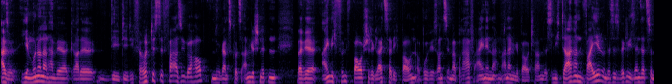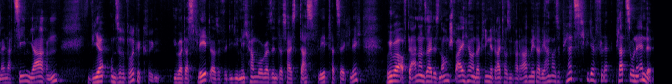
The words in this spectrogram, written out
Also hier im Wunderland haben wir gerade die, die, die verrückteste Phase überhaupt, nur ganz kurz angeschnitten, weil wir eigentlich fünf Bauabschnitte gleichzeitig bauen, obwohl wir sonst immer brav einen nach dem anderen gebaut haben. Das liegt daran, weil, und das ist wirklich sensationell, nach zehn Jahren wir unsere Brücke kriegen über das Fleet, also für die, die nicht Hamburger sind, das heißt das Fleet tatsächlich. Rüber auf der anderen Seite ist noch ein Speicher und da kriegen wir 3000 Quadratmeter. Wir haben also plötzlich wieder Platz ohne Ende.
